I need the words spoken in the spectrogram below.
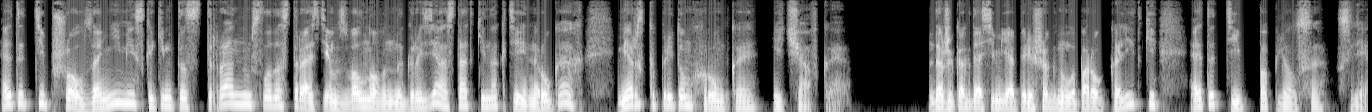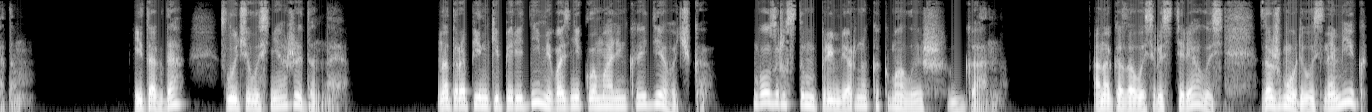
этот тип шел за ними с каким-то странным сладострастием, взволнованно грызя остатки ногтей на руках, мерзко притом хрумкая и чавкая. Даже когда семья перешагнула порог калитки, этот тип поплелся следом. И тогда случилось неожиданное. На тропинке перед ними возникла маленькая девочка, возрастом примерно как малыш Ган. Она, казалось, растерялась, зажмурилась на миг,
